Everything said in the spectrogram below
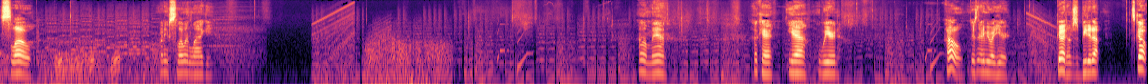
Slow. Running slow and laggy. Oh, man. Okay. Yeah, weird. Oh, there's an enemy right here. Good, I'll just beat it up. Let's go.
